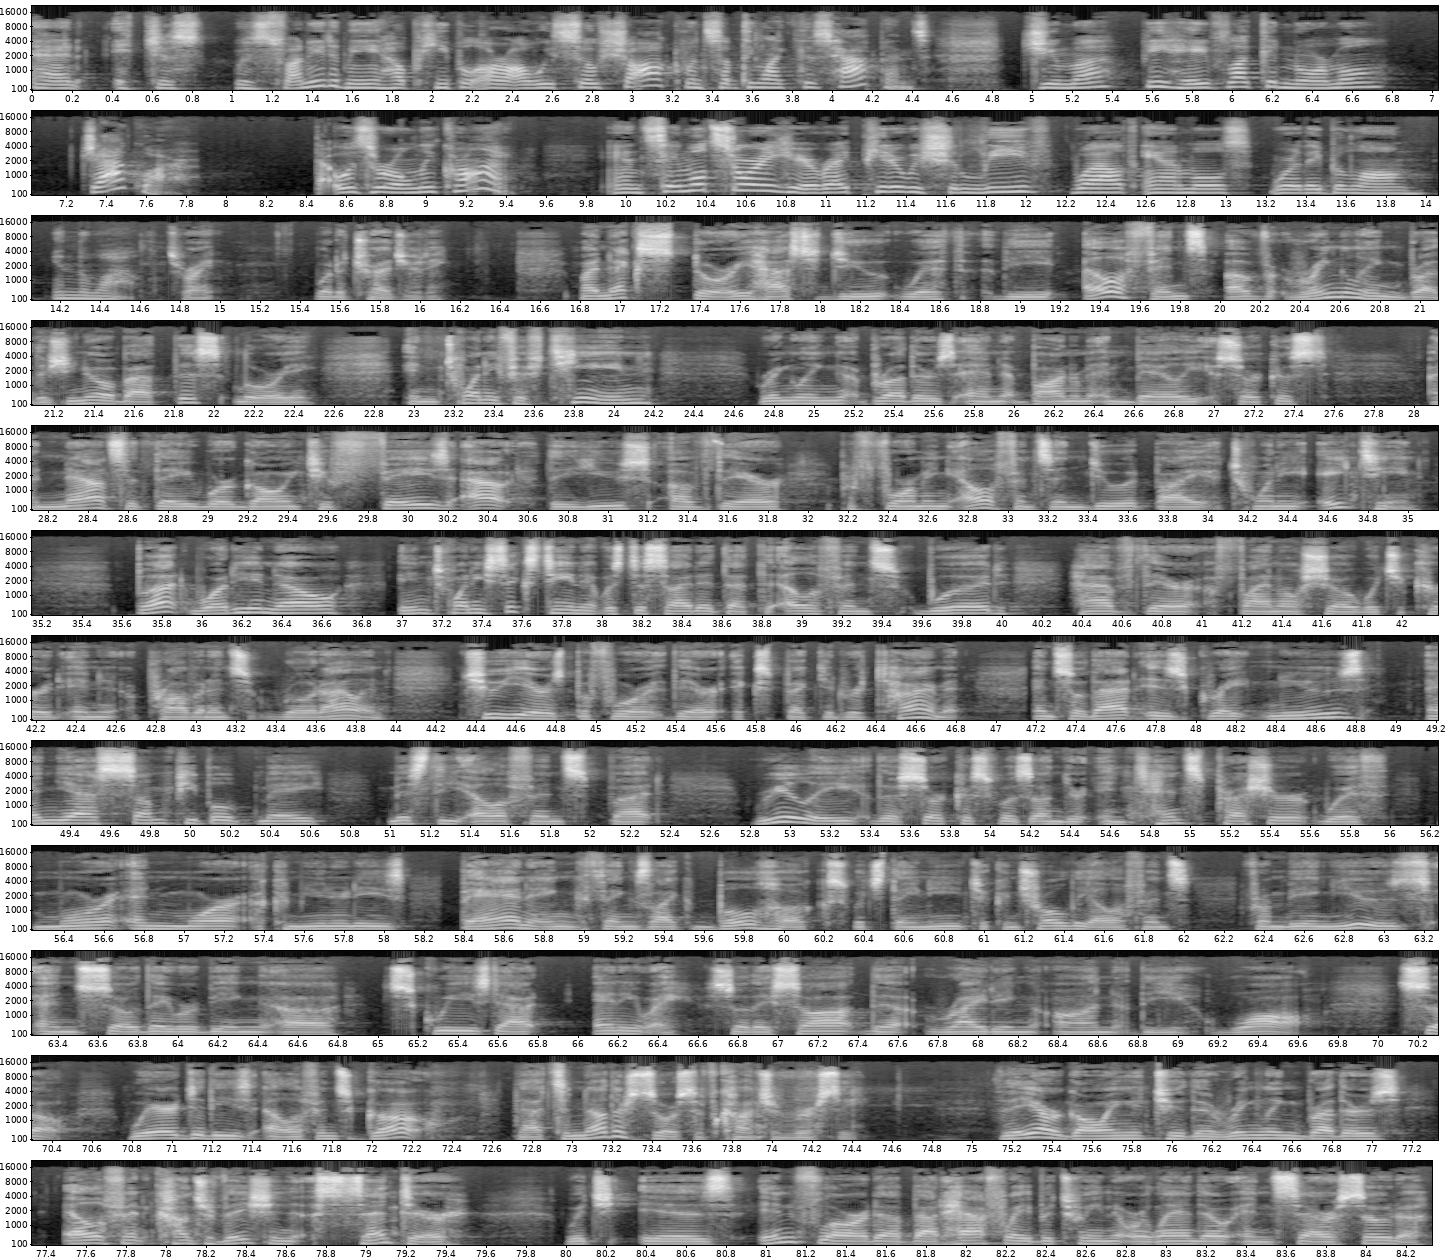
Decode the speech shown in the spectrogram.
And it just was funny to me how people are always so shocked when something like this happens. Juma behaved like a normal jaguar. That was her only crime. And same old story here, right, Peter? We should leave wild animals where they belong in the wild. That's right. What a tragedy. My next story has to do with the elephants of Ringling Brothers. You know about this, Lori. In 2015, Ringling Brothers and Barnum and Bailey Circus announced that they were going to phase out the use of their performing elephants and do it by 2018. But what do you know? In 2016, it was decided that the Elephants would have their final show, which occurred in Providence, Rhode Island, two years before their expected retirement. And so that is great news. And yes, some people may miss the Elephants, but really the circus was under intense pressure with more and more communities banning things like bull hooks, which they need to control the elephants, from being used. And so they were being uh, squeezed out anyway. So they saw the writing on the wall. So, where do these elephants go? That's another source of controversy. They are going to the Ringling Brothers Elephant Conservation Center, which is in Florida, about halfway between Orlando and Sarasota.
